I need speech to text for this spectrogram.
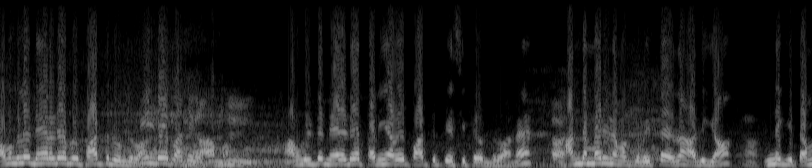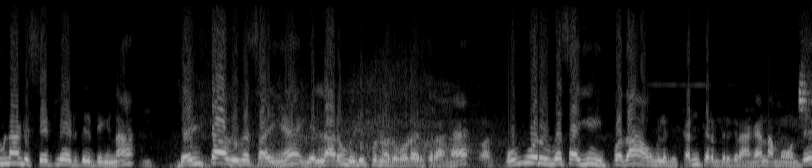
அவங்களே நேரடியா போய் பார்த்துட்டு வந்துருவாங்க ஃபீல்டே பார்த்துக்கலாம். அவங்கள்ட்ட நேரடியா தனியாவே பார்த்து பேசிட்டு வந்துருவாங்க. அந்த மாதிரி நமக்கு வித்ததுதான் அதிகம் ஆ. இன்னைக்கு தமிழ்நாடு ஸ்டேட்லயே எடுத்துக்கிட்டீங்கன்னா. டெல்டா விவசாயிங்க எல்லாரும் விழிப்புணர்வோட இருக்கிறாங்க. ஒவ்வொரு விவசாயியும் இப்பதான் அவங்களுக்கு கண் திறந்திருக்கிறாங்க நம்ம வந்து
